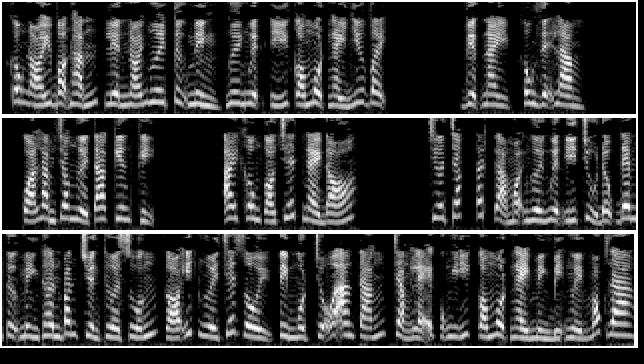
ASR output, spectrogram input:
Không nói bọn hắn, liền nói ngươi tự mình, ngươi nguyện ý có một ngày như vậy. Việc này, không dễ làm quá làm cho người ta kiêng kỵ. Ai không có chết ngày đó? Chưa chắc tất cả mọi người nguyện ý chủ động đem tự mình thần văn truyền thừa xuống, có ít người chết rồi, tìm một chỗ an táng, chẳng lẽ cũng nghĩ có một ngày mình bị người móc ra.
